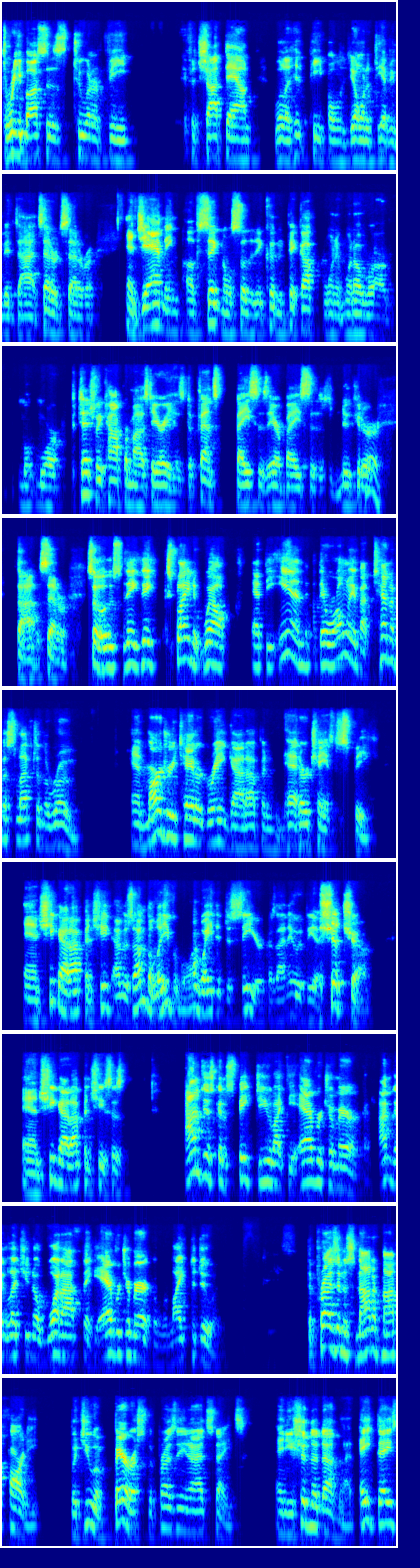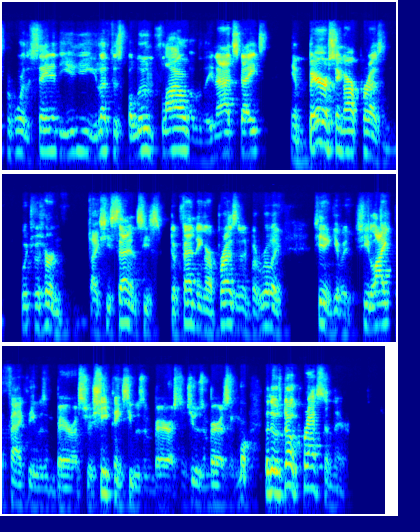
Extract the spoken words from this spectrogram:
Three buses, 200 feet. If it's shot down, will it hit people? You don't want it to have anybody die, et cetera, et cetera and jamming of signals so that it couldn't pick up when it went over our more potentially compromised areas, defense bases, air bases, nuclear, sure. et cetera. So was, they, they explained it well. At the end, there were only about 10 of us left in the room. And Marjorie Taylor Greene got up and had her chance to speak. And she got up and she, it was unbelievable. I waited to see her because I knew it would be a shit show. And she got up and she says, I'm just going to speak to you like the average American. I'm going to let you know what I think the average American would like to do it. The president's not of my party, but you embarrassed the president of the United States. And you shouldn't have done that. Eight days before the State of the Union, you let this balloon fly over the United States, embarrassing our president, which was her, like she said, she's defending our president, but really she didn't give it. She liked the fact that he was embarrassed, or she thinks he was embarrassed, and she was embarrassing more. But there was no press in there.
